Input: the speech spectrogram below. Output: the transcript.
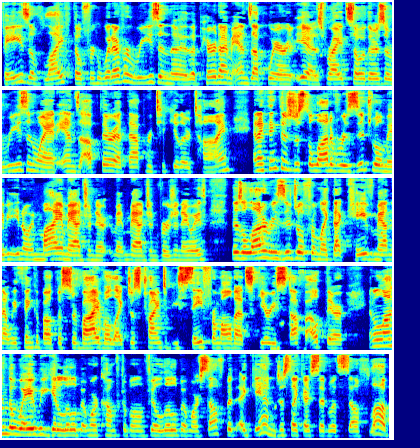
phase of life, though, for whatever reason, the, the paradigm ends up where it is, right? So there's a reason why it ends up there at that particular time. And I think there's just a lot of residual, maybe, you know, in my imaginary imagined version, anyways, there's a lot of residual from like that caveman that we think about the survival, like just trying to be safe from all that scary stuff out there. And a along the way, we get a little bit more comfortable and feel a little bit more self. But again, just like I said with self love,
